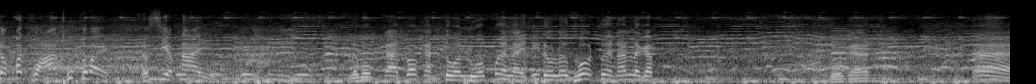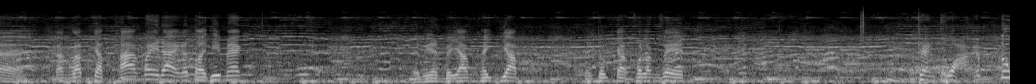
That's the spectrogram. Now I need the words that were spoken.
กับมัดขวาทุบเข้าไป แล้วเสียบใน ระบบการป้องกันตัวหลวมเมื่อไหร่ที่โดนลงโทษเมื่อนั้นแหละครับดวงเงินอ่าตั้งรับจับทางไม่ได้ก็ต่อยที่แม็กแต่เมียนพยายามขยับในจกจากฝรั่งเศสแข้งขวาครับดู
